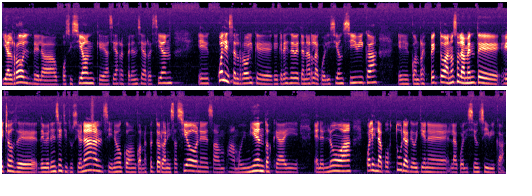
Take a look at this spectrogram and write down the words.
y al rol de la oposición que hacías referencia recién, eh, ¿cuál es el rol que, que crees debe tener la coalición cívica eh, con respecto a no solamente hechos de, violencia institucional, sino con, respecto a organizaciones, a, movimientos que hay en el NOA. ¿Cuál es la postura que hoy tiene la coalición cívica?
